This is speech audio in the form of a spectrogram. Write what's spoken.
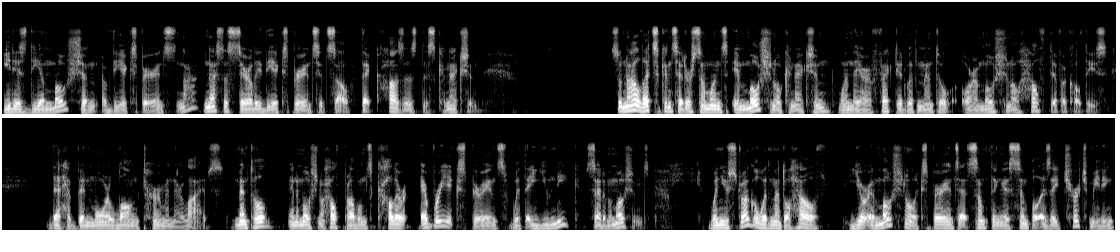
It is the emotion of the experience, not necessarily the experience itself, that causes this connection. So now let's consider someone's emotional connection when they are affected with mental or emotional health difficulties that have been more long term in their lives. Mental and emotional health problems color every experience with a unique set of emotions. When you struggle with mental health, your emotional experience at something as simple as a church meeting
